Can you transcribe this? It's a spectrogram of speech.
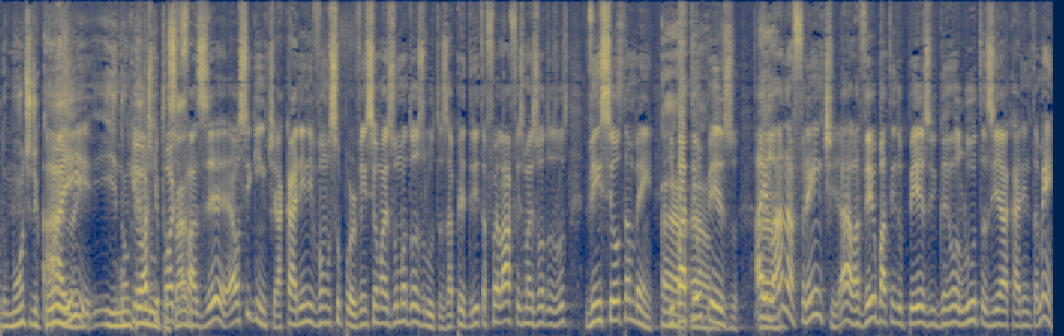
de um monte de coisa Aí, e, e não o que eu acho que luta, pode sabe? fazer é o seguinte: a Karine, vamos supor, venceu mais uma, duas lutas. A Pedrita foi lá, fez mais uma, duas lutas, venceu também. É, e bateu é. peso. Aí É. lá na frente, ah, ela veio batendo peso e ganhou lutas e a Karine também.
